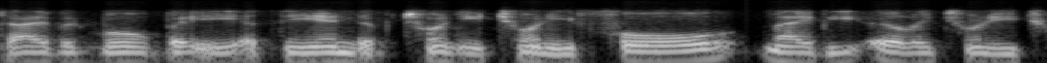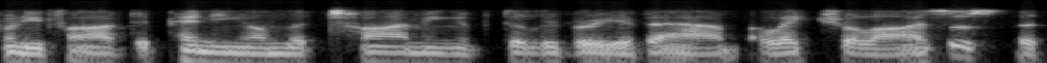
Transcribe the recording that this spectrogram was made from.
David, will be at the end of 2024, maybe early 2025, depending on the timing of delivery of our electrolyzers that,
